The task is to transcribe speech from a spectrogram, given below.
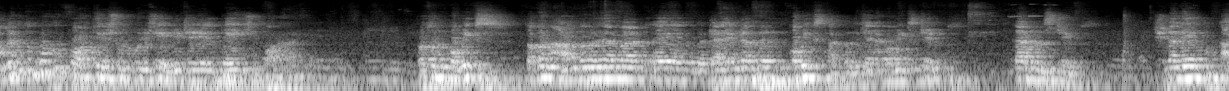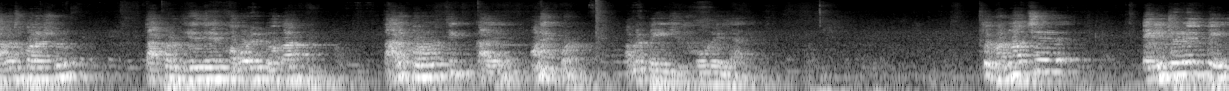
আমরা কিন্তু বহু পর থেকে শুরু করেছি এডিটোরিয়াল পেজ পড়ার। প্রথম কমিক্স তখন আনন্দবাজার বা টেলিগ্রাফের কমিক্স থাকতো, যেটা কমিক স্ট্রিপ কার্টুন স্ট্রিপ সেটা দিয়ে কাগজ পড়া শুরু, তারপর ধীরে ধীরে খবরে ঢোকা। তার পরবর্তী কালে অনেক পর আমরা পেজ ফোরে যাই। তো ঘটনা হচ্ছে এডিটোরিয়াল পেজ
